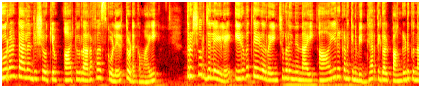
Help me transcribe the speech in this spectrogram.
ഖുറാൻ ടാലന്റ് ഷോയ്ക്കും ആറ്റൂർ അറഫ സ്കൂളിൽ തുടക്കമായി തൃശൂർ ജില്ലയിലെ ഇരുപത്തിയേഴ് റേഞ്ചുകളിൽ നിന്നായി ആയിരക്കണക്കിന് വിദ്യാർത്ഥികൾ പങ്കെടുക്കുന്ന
